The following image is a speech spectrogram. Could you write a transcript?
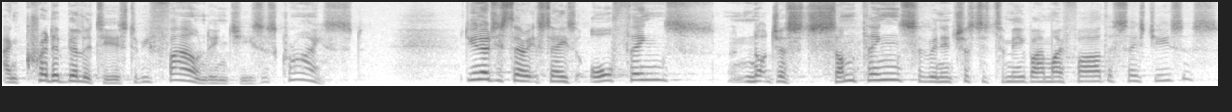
and credibility is to be found in Jesus Christ. Do you notice there it says all things, not just some things have been entrusted to me by my Father, says Jesus?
